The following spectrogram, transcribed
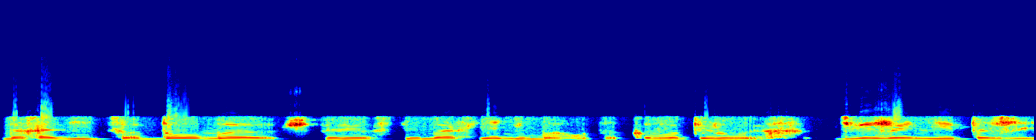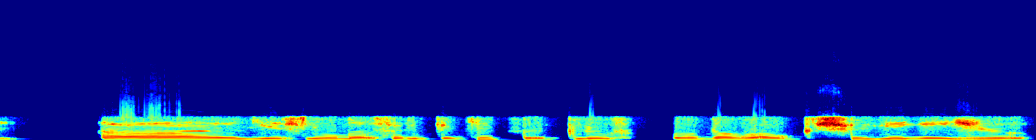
находиться дома в четырех стенах. Я не могу так. Во-первых, движение – это жизнь. А если у нас репетиция, плюс вдобавок еще я езжу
